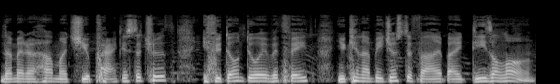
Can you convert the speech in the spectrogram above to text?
No matter how much you practice the truth, if you don't do it with faith, you cannot be justified by deeds alone.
